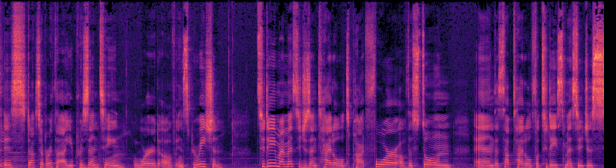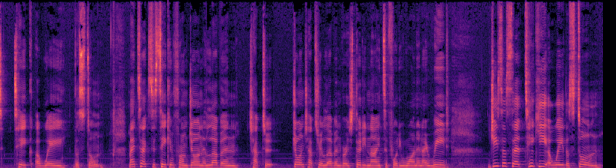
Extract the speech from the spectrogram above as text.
Is Dr. Bertha Ayi presenting Word of Inspiration. Today, my message is entitled Part 4 of the Stone, and the subtitle for today's message is Take Away the Stone. My text is taken from John 11, chapter John chapter 11, verse 39 to 41, and I read Jesus said, Take ye away the stone.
